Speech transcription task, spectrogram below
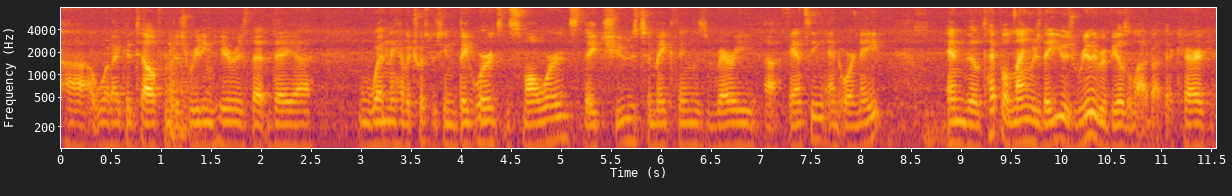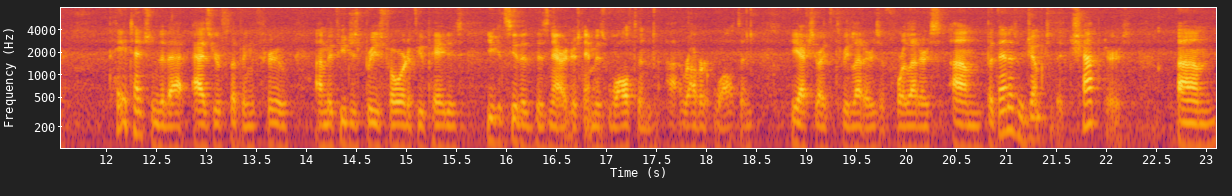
Uh, what I could tell from just reading here is that they, uh, when they have a choice between big words and small words, they choose to make things very uh, fancy and ornate and the type of language they use really reveals a lot about their character. Pay attention to that as you're flipping through. Um, if you just breeze forward a few pages, you can see that this narrator's name is Walton, uh, Robert Walton. He actually writes three letters or four letters. Um, but then as we jump to the chapters, um,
